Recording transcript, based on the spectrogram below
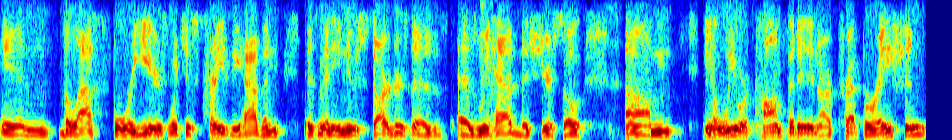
in the last four years, which is crazy having as many new starters as as we had this year. So, um, you know, we were confident in our preparation,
